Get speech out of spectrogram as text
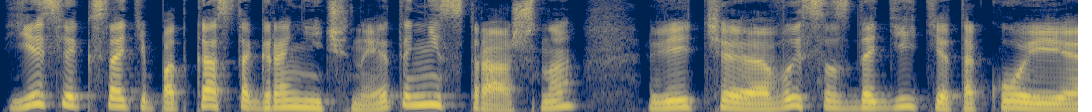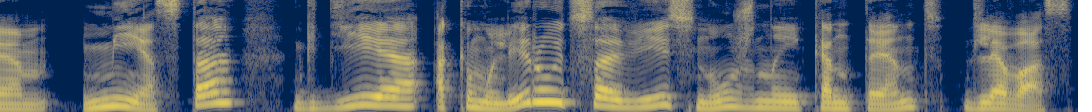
Если, кстати, подкаст ограниченный, это не страшно, ведь э, вы создадите такое место, где аккумулируется весь нужный контент для вас,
